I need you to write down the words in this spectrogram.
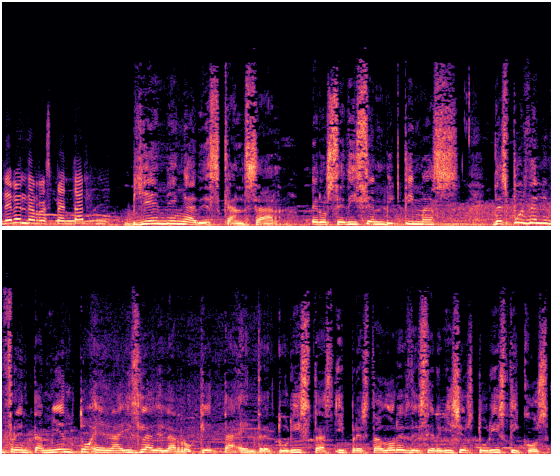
deben de respetar. Vienen a descansar, pero se dicen víctimas. Después del enfrentamiento en la isla de la Roqueta entre turistas y prestadores de servicios turísticos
